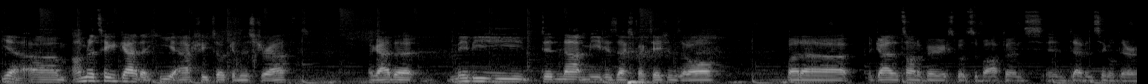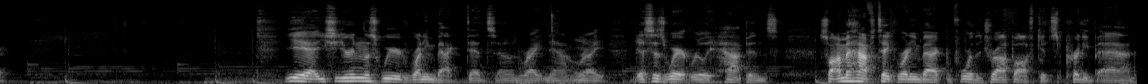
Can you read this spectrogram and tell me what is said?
yeah, um, I'm gonna take a guy that he actually took in this draft, a guy that maybe did not meet his expectations at all, but uh, a guy that's on a very explosive offense in Devin Singletary. Yeah, you see, you're in this weird running back dead zone right now, Yeah. right? This is where it really happens. So I'm gonna have to take running back before the drop off gets pretty bad.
